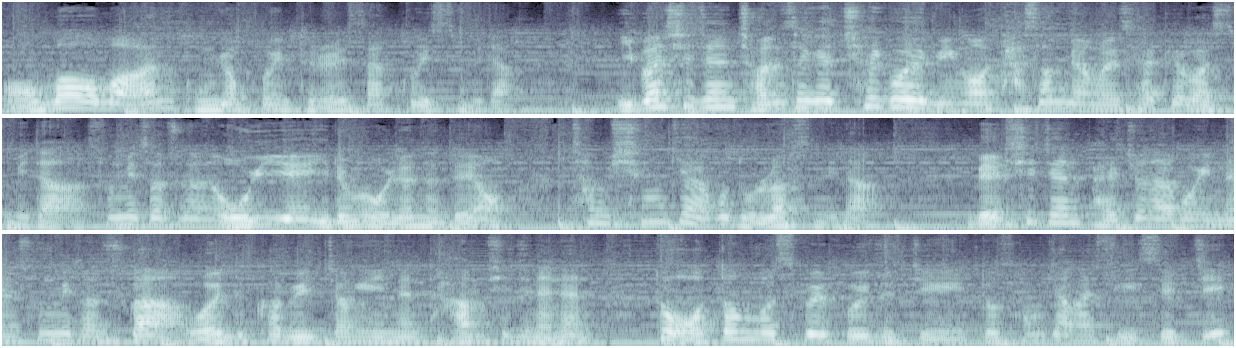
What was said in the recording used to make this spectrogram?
어마어마한 공격 포인트를 쌓고 있습니다. 이번 시즌 전 세계 최고의 윙어 5명을 살펴봤습니다. 손민 선수는 5위에 이름을 올렸는데요. 참 신기하고 놀랍습니다. 매 시즌 발전하고 있는 손미 선수가 월드컵 일정이 있는 다음 시즌에는 또 어떤 모습을 보여줄지 또 성장할 수 있을지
